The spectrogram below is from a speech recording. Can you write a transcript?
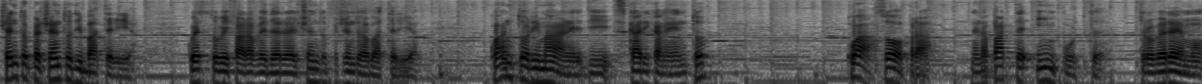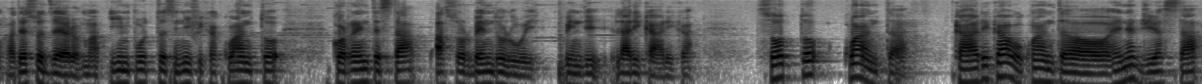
100% di batteria. Questo vi farà vedere il 100% della batteria quanto rimane di scaricamento qua sopra nella parte input troveremo adesso è 0 ma input significa quanto corrente sta assorbendo lui quindi la ricarica. Sotto quanta carica o quanta energia sta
